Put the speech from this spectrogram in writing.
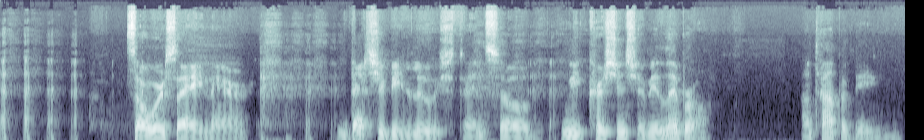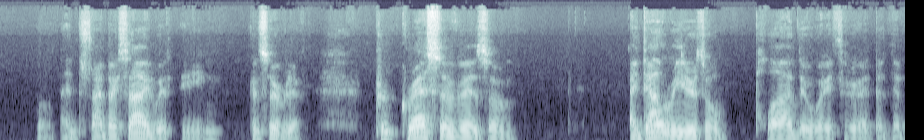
so we're saying there that should be loosed. And so we christians should be liberal on top of being well and side by side with being conservative. Progressivism i doubt readers will plod their way through it but the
